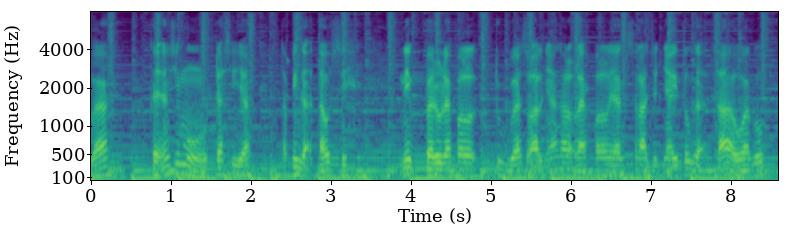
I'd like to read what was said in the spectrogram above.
2 kayaknya sih mudah sih ya tapi nggak tahu sih. Ini baru level 2 soalnya. Kalau level yang selanjutnya itu nggak tahu aku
